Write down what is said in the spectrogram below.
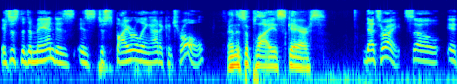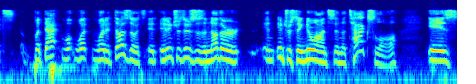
It's just the demand is is just spiraling out of control. And the supply is scarce. That's right. So it's but that what what what it does though it, it introduces another interesting nuance in the tax law is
